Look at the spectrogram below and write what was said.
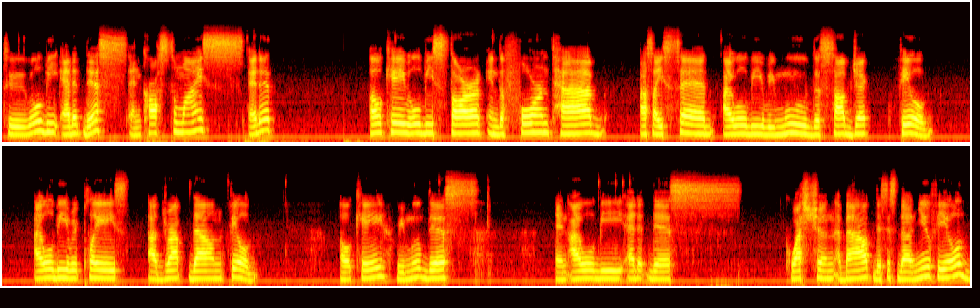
to we'll be edit this and customize edit. Okay we'll be start in the form tab. As I said I will be remove the subject field. I will be replace a drop down field. Okay remove this. And I will be edit this question about this is the new field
